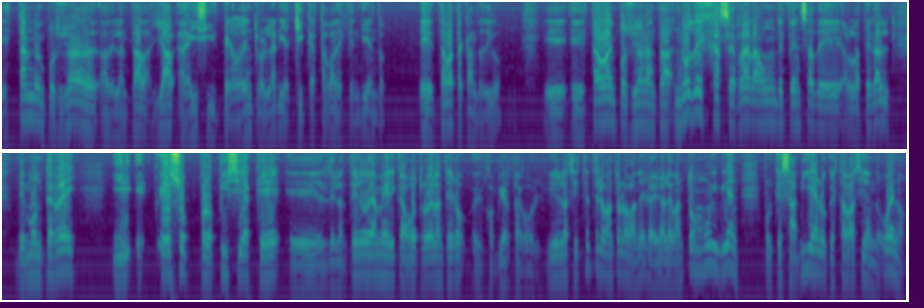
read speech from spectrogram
estando en posición adelantada, ya ahí sí, pero dentro del área chica, estaba defendiendo, eh, estaba atacando, digo, eh, estaba en posición adelantada, no deja cerrar a un defensa de, al lateral de Monterrey y eh, eso propicia que eh, el delantero de América, otro delantero, eh, convierta gol. Y el asistente levantó la bandera y la levantó muy bien porque sabía lo que estaba haciendo. Bueno,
